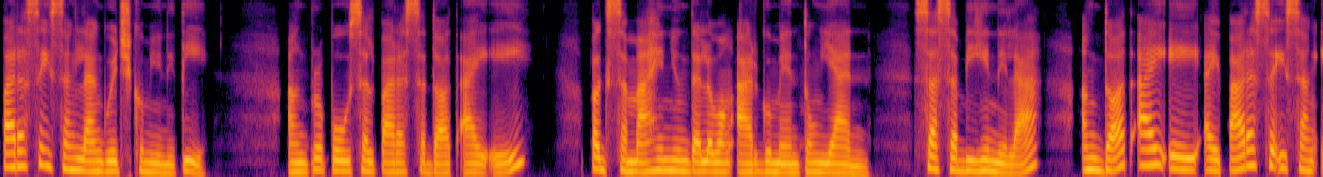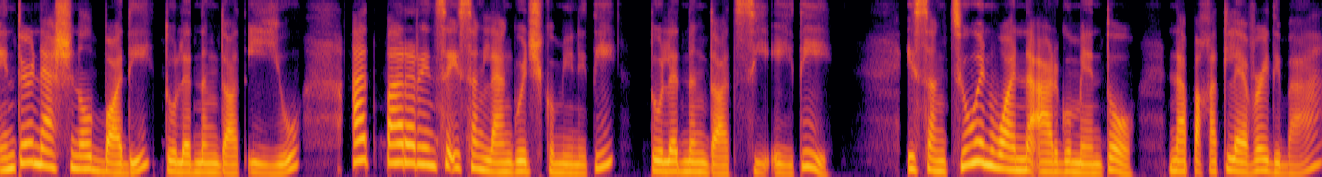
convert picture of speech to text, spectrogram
para sa isang language community. Ang proposal para sa .ia? Pagsamahin yung dalawang argumentong yan. Sasabihin nila, ang .ia ay para sa isang international body tulad ng .eu at para rin sa isang language community tulad ng .cat. Isang two-in-one na argumento. Napaka-clever, di ba?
